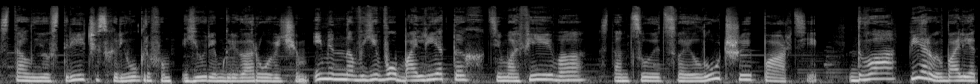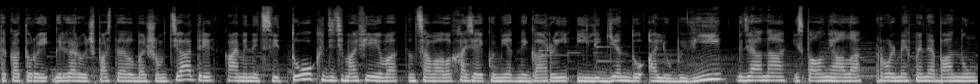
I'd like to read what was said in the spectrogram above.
стал ее встреча с хореографом Юрием Григоровичем. Именно в его балетах Тимофеева станцует свои лучшие партии. Два первых балета, которые Григорович поставил в Большом театре, «Каменный цветок», где Тимофеева танцевала хозяйку Медной горы, и «Легенду о любви», где она исполняла роль Мехмене Бану.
